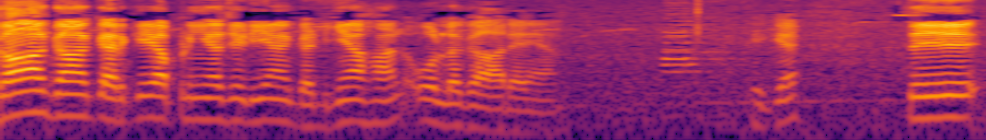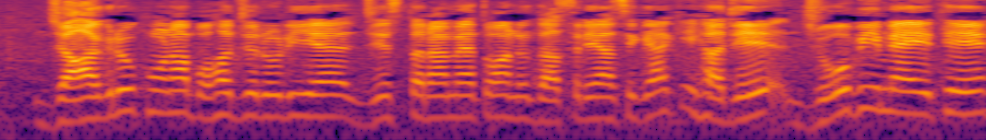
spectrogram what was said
ਗਾਂ ਗਾਂ ਕਰਕੇ ਆਪਣੀਆਂ ਜਿਹੜੀਆਂ ਗੱਡੀਆਂ ਹਨ, ਉਹ ਲਗਾ ਰਹੇ ਹਨ। ਠੀਕ ਹੈ? ਤੇ ਜਾਗਰੂਕ ਹੋਣਾ ਬਹੁਤ ਜ਼ਰੂਰੀ ਹੈ। ਜਿਸ ਤਰ੍ਹਾਂ ਮੈਂ ਤੁਹਾਨੂੰ ਦੱਸ ਰਿਹਾ ਸੀਗਾ ਕਿ ਹਜੇ ਜੋ ਵੀ ਮੈਂ ਇੱਥੇ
